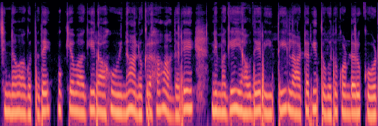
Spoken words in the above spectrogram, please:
ಚಿನ್ನವಾಗುತ್ತದೆ. ಮುಖ್ಯವಾಗಿ ರಾಹುವಿನ ಅನುಗ್ರಹ ಆದರೆ ನಿಮಗೆ ಯಾವುದೇ ರೀತಿ ಲಾಟರಿ ತೆಗೆದುಕೊಂಡರೂ ಕೂಡ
